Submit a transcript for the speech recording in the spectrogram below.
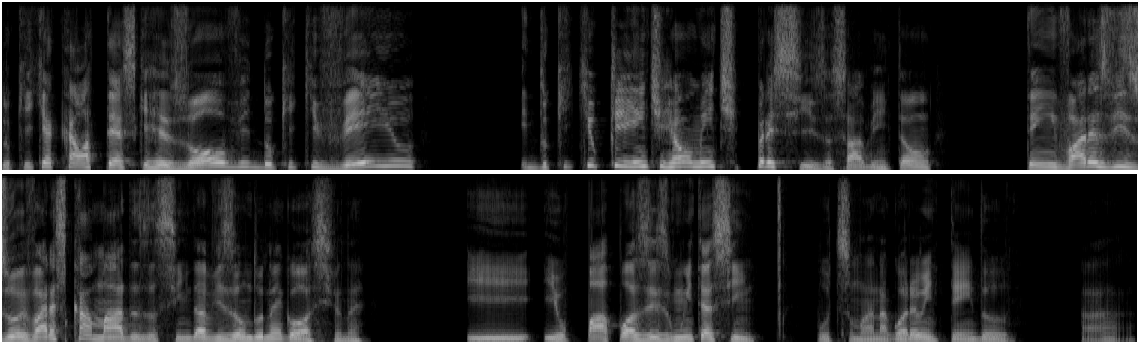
do que, que aquela task resolve, do que, que veio e do que, que o cliente realmente precisa, sabe? Então, tem várias visões, várias camadas, assim, da visão do negócio, né? E, e o papo, às vezes, muito é assim: putz, mano, agora eu entendo ah,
